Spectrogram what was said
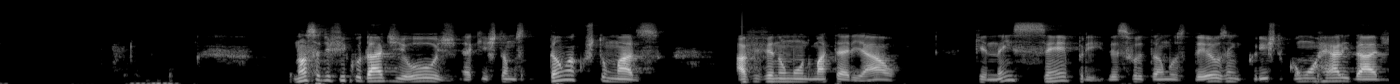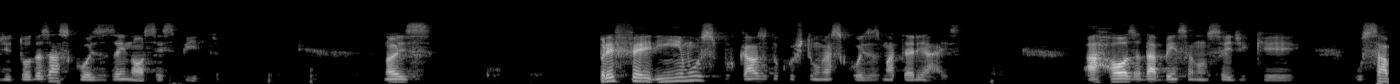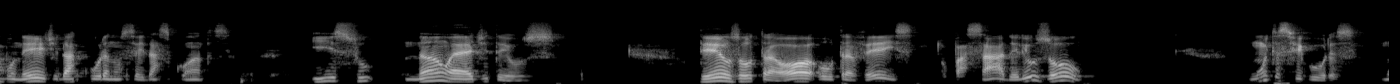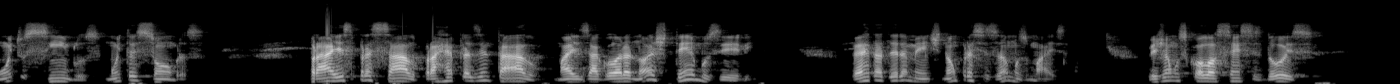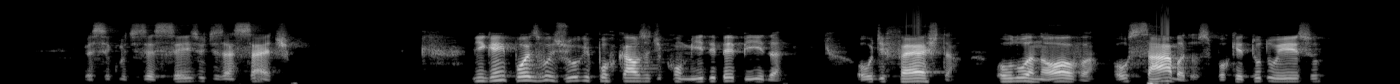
Nossa dificuldade hoje é que estamos tão acostumados a viver num mundo material que nem sempre desfrutamos Deus em Cristo como realidade de todas as coisas em nosso espírito nós preferimos, por causa do costume, as coisas materiais. A rosa da benção não sei de que, o sabonete da cura não sei das quantas. Isso não é de Deus. Deus, outra, outra vez, no passado, ele usou muitas figuras, muitos símbolos, muitas sombras para expressá-lo, para representá-lo, mas agora nós temos ele. Verdadeiramente, não precisamos mais. Vejamos Colossenses 2, versículo 16 e 17. Ninguém, pois, vos julgue por causa de comida e bebida, ou de festa, ou lua nova, ou sábados, porque tudo isso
